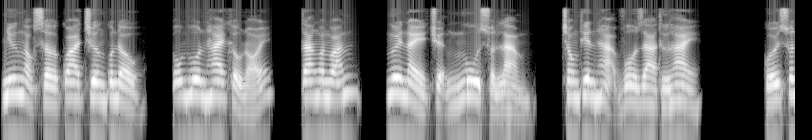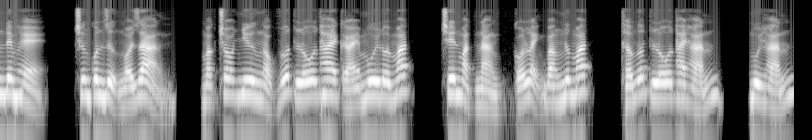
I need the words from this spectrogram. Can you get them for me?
Như Ngọc sờ qua trương quân đầu, ôm hôn hai khẩu nói, ta ngoan ngoãn, ngươi này chuyện ngu xuẩn làm, trong thiên hạ vô gia thứ hai. Cuối xuân đêm hè, trương quân dựng ngói giản, mặc cho Như Ngọc vuốt lỗ hai cái mũi đôi mắt, trên mặt nàng có lạnh băng nước mắt, thấm ướt lỗ thai hắn, mùi hắn,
